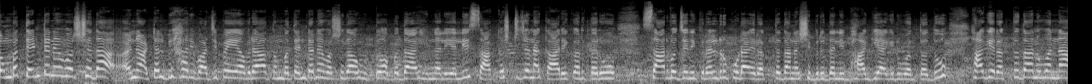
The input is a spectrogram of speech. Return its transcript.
ತೊಂಬತ್ತೆಂಟನೇ ವರ್ಷದ ಅಟಲ್ ಬಿಹಾರಿ ವಾಜಪೇಯಿ ಅವರ ತೊಂಬತ್ತೆಂಟನೇ ವರ್ಷದ ಹುಟ್ಟುಹಬ್ಬದ ಹಿನ್ನೆಲೆಯಲ್ಲಿ ಸಾಕಷ್ಟು ಜನ ಕಾರ್ಯಕರ್ತರು, ಸಾರ್ವಜನಿಕರೆಲ್ಲರೂ ಕೂಡ ರಕ್ತದಾನ ಶಿಬಿರದಲ್ಲಿ ಭಾಗಿಯಾಗಿರುವಂಥದ್ದು. ಹಾಗೆ ರಕ್ತದಾನವನ್ನು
